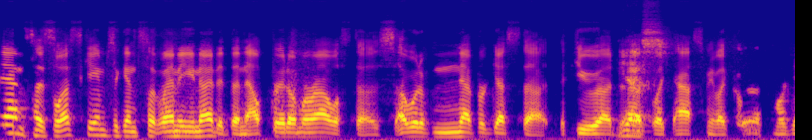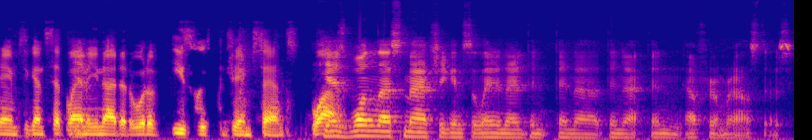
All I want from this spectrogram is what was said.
Sands has less games against Atlanta United than Alfredo Morales does. I would have never guessed that if you had, Yes. like asked me like who has more games against Atlanta Yeah. United. I would have easily said James Sands. Wow. He has one less match against Atlanta United than than uh, than, uh, than Alfredo Morales does.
